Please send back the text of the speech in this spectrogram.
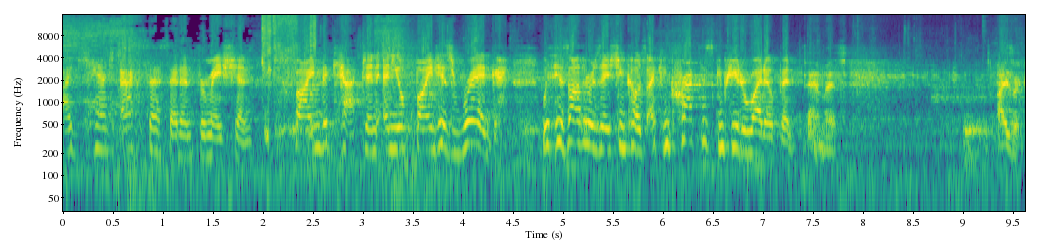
I can't access that information. Find the captain and you'll find his rig. With his authorization codes, I can crack this computer wide open. Damn it. Isaac,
